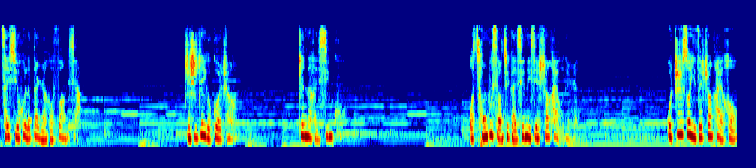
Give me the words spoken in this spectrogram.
才学会了淡然和放下。只是这个过程，真的很辛苦。我从不想去感谢那些伤害我的人。我之所以在伤害后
